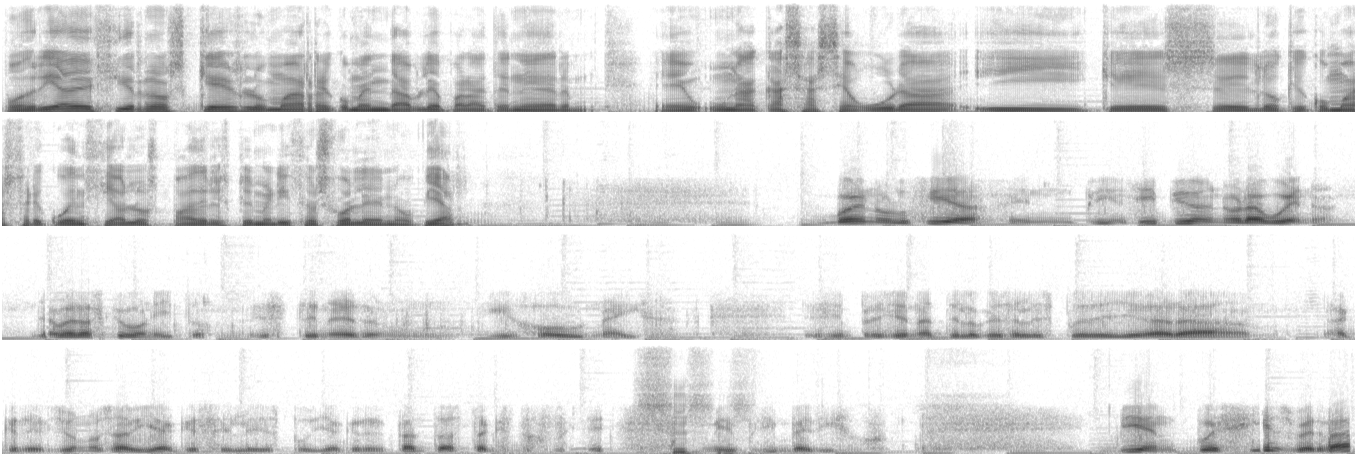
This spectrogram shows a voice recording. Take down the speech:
¿Podría decirnos qué es lo más recomendable para tener eh, una casa segura y qué es eh, lo que con más frecuencia los padres primerizos suelen obviar? Bueno, Lucía, en principio enhorabuena. Ya verás qué bonito es tener un hijo o una hija. Es impresionante lo que se les puede llegar a, a querer. Yo no sabía que se les podía querer tanto hasta que tuve mi primer hijo. Bien, pues sí es verdad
